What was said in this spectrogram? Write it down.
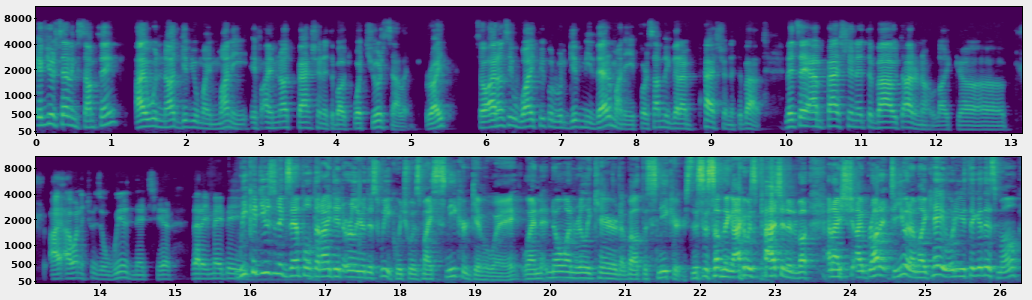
if you're selling something, I will not give you my money if I'm not passionate about what you're selling, right? So I don't see why people will give me their money for something that I'm passionate about. Let's say I'm passionate about, I don't know, like uh, I, I want to choose a weird niche here that I maybe. We could use an example that I did earlier this week, which was my sneaker giveaway when no one really cared about the sneakers. This is something I was passionate about, and I I brought it to you, and I'm like, hey, what do you think of this, Mo?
